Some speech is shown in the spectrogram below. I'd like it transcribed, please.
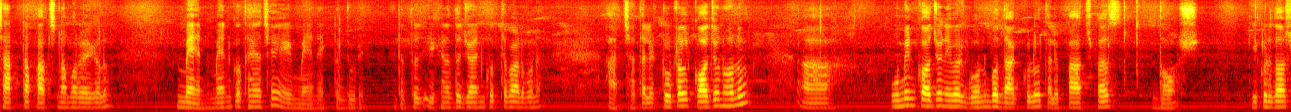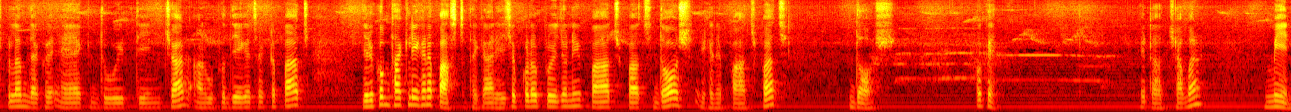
চারটা পাঁচ নম্বর হয়ে গেল। ম্যান ম্যান কোথায় আছে? এই ম্যান একটা দূরে। এটা তো, এখানে তো জয়েন করতে পারব না। আচ্ছা তাহলে টোটাল কজন হলো? উমেন কজন? এবার গণবো দাগগুলো, তাহলে পাঁচ পাঁচ দশ। কী করে দশ পেলাম? দেখো, এক, দুই, তিন, চার, আর উপর দিয়ে গেছে একটা পাঁচ। এরকম থাকলে এখানে পাঁচটা থাকে, আর হিসাব করার প্রয়োজন নেই, পাঁচ পাঁচ, দশ, এখানে পাঁচ পাঁচ, দশ। ওকে, এটা হচ্ছে আমার মেন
